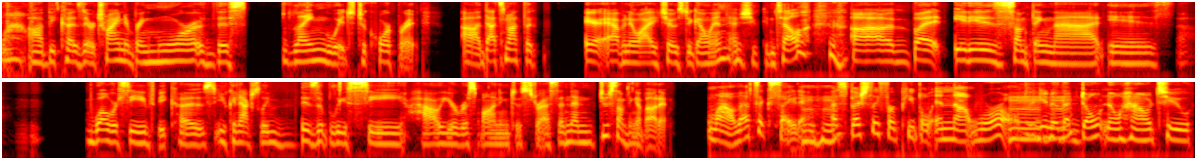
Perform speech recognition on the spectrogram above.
Wow. uh, because they're trying to bring more of this language to corporate. Uh, that's not the avenue I chose to go in, as you can tell, uh, but it is something that is. Um, well received because you can actually visibly see how you're responding to stress and then do something about it. Wow, that's exciting, Mm-hmm. especially for people in that world, you know, that don't know how to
